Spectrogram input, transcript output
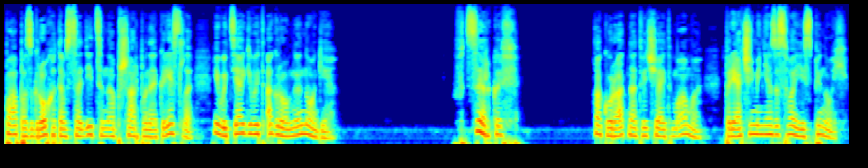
Папа с грохотом садится на обшарпанное кресло и вытягивает огромные ноги. «В церковь», – аккуратно отвечает мама, пряча меня за своей спиной.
